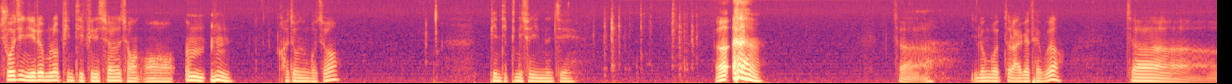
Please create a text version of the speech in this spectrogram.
주어진 이름으로 bean definition을 정, 어, 음, 가져오는 거죠. bean definition이 있는지. 자, 이런 것들 알게 되고요. 자,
